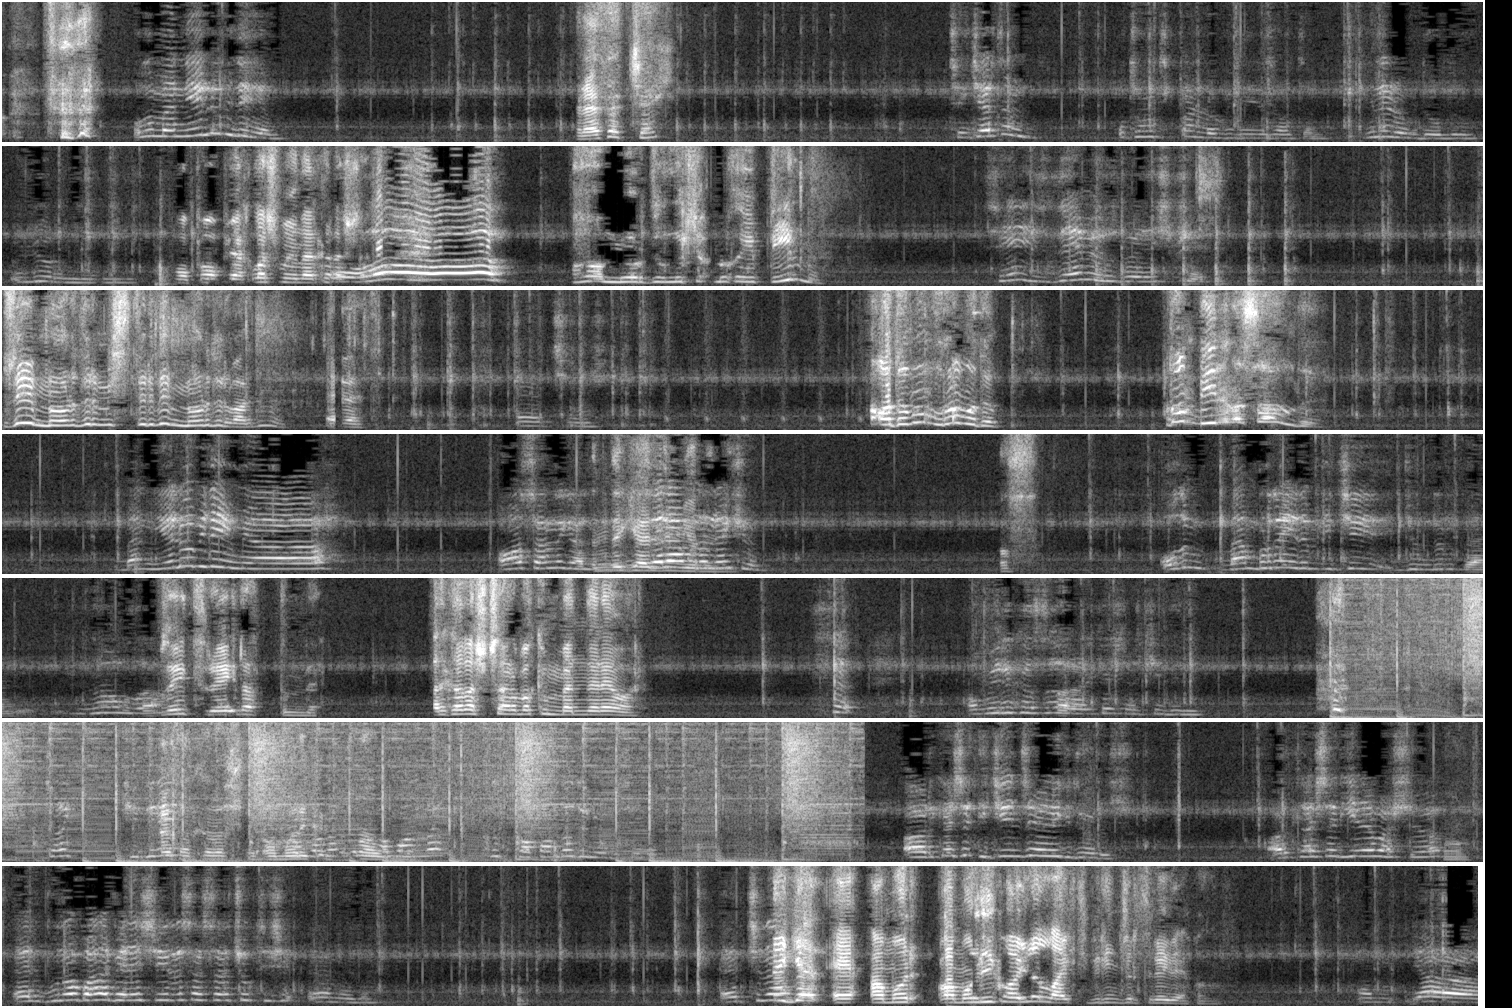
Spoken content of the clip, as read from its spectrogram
Oğlum ben niye lobideyim? Reset çek. Çekersen otomatikman lobideyiz zaten. Yine lobide olurum. Ölüyorum yine. Hop hop yaklaşmayın arkadaşlar. Oho! Aha murderlık yapmak ayıp değil mi? Seni izleyemiyoruz böyle hiçbir şey. Kuzey murder mystery'de murder var değil mi? Evet. Evet Çınar. Adamı vuramadım. Adam beni nasıl aldı? Ben niye lobideyim ya? Aa sen de geldin. Ben de geldim Selamünaleyküm. Nasıl? Oğlum ben buradaydım iki gündür ben. Ne oldu? Kuzey trade attım be. Arkadaşlar bakın bende ne var. Amerikası var arkadaşlar kedinin. Sana kedinin Evet arkadaşlar Amerika'dan aldım. Kafanda, kız kafanda dönüyordu senin. Arkadaşlar ikinci yere gidiyoruz. Arkadaşlar yine başlıyor. Tamam. Evet bunu bana beleş verirsen sana çok teşekkür ederim. Evet Çınar. E gel e, Amar Amerika ile Light birinci trade yapalım. Ya.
